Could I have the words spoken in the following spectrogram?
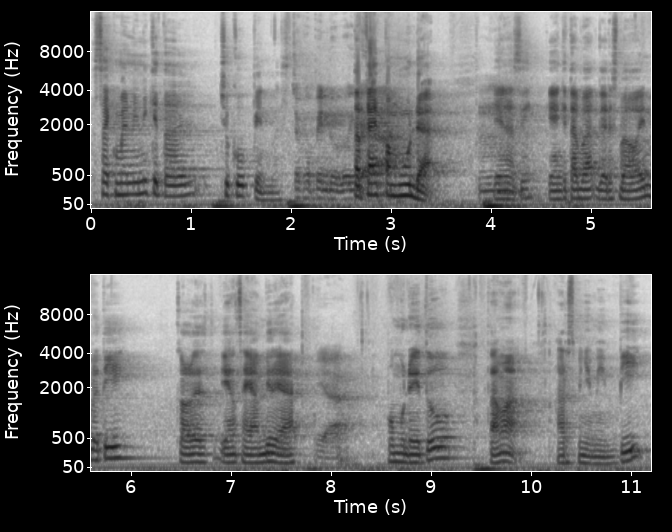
segmen ini kita cukupin mas Cukupin dulu terkait ya. pemuda Hmm. ya nggak sih yang kita garis bawain berarti kalau yang saya ambil ya Ya. pemuda itu pertama harus punya mimpi,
